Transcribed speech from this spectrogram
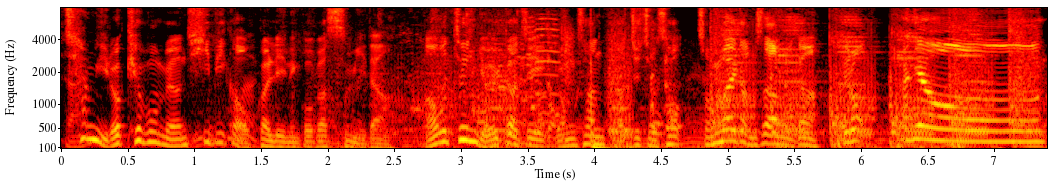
참 이렇게 보면 희비가 엇갈리는 것 같습니다. 아무튼 여기까지 영상 봐주셔서 정말 감사합니다. 그럼 안녕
